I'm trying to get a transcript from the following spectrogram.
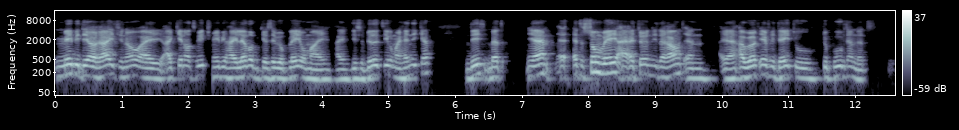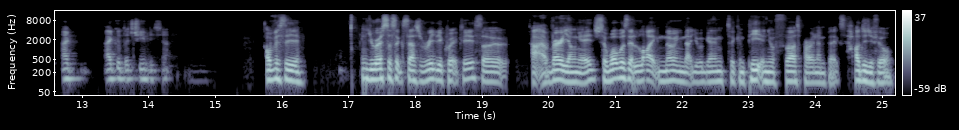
maybe they are right, you know, I, I cannot reach maybe high level because they will play on my, my disability or my handicap. This, but yeah, at some way I, I turned it around and yeah, I worked every day to to prove them that I I could achieve this. Yeah. Obviously, you rose to success really quickly. So at a very young age. So what was it like knowing that you were going to compete in your first Paralympics? How did you feel?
